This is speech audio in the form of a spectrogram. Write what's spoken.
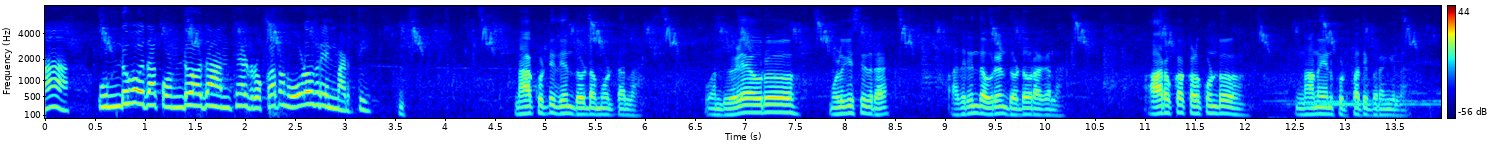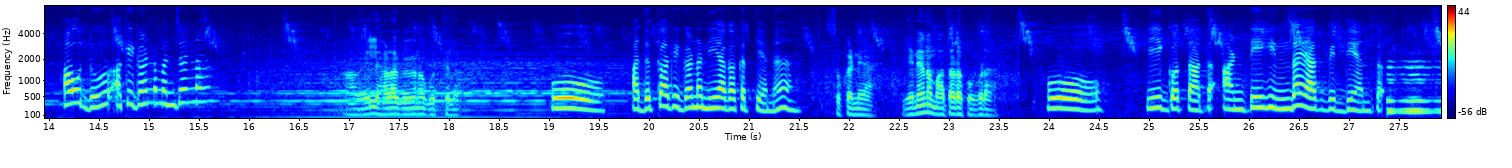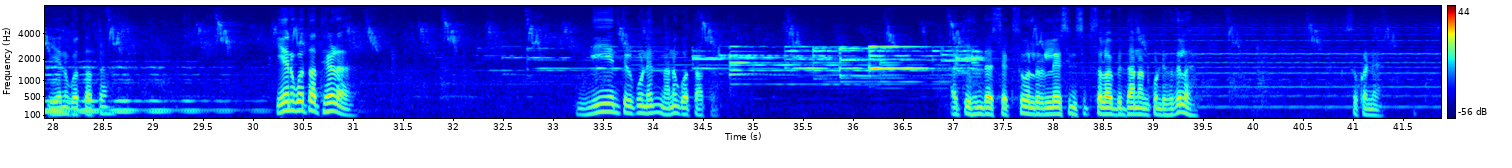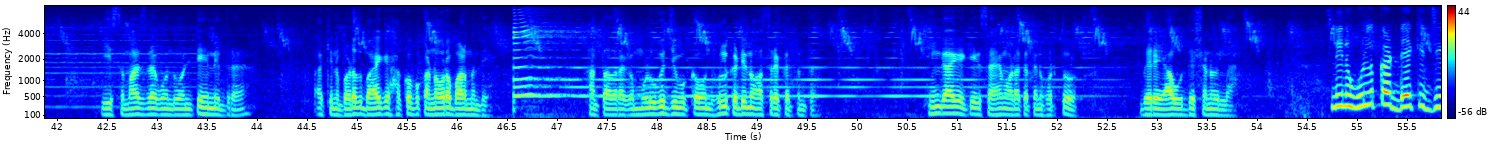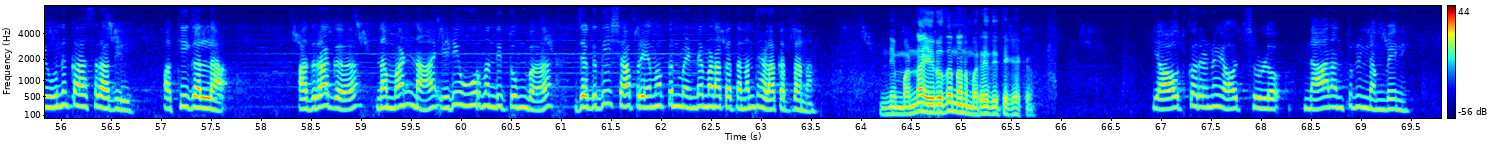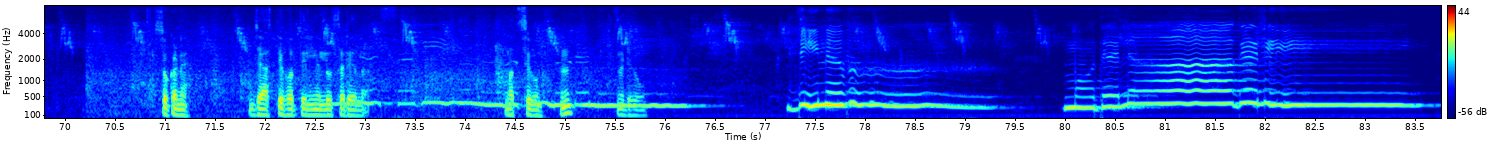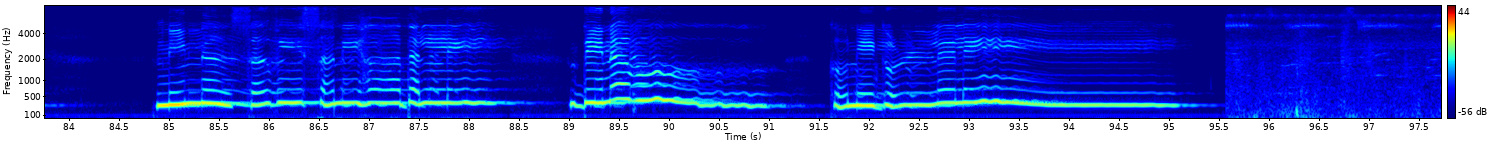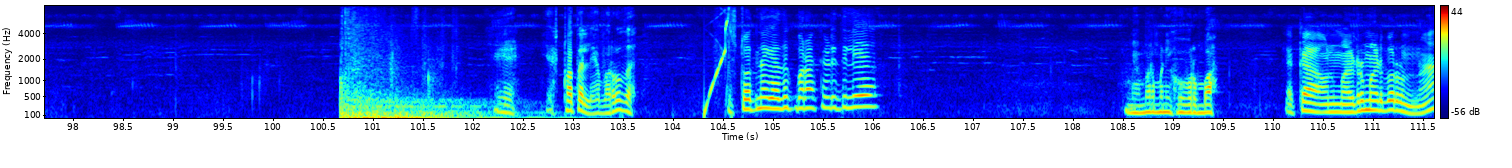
ಉಂಡು ಹೋದ ಕೊಂಡು ಹೋದ ಅಂಥೇಳಿ ರೊಕ್ಕ ತಗೊಂಡು ಓಡೋದ್ರೆ ಏನು ಮಾಡ್ತಿ? ನಾ ಕೊಟ್ಟಿದ್ದೇನು ದೊಡ್ಡ ಅಮೌಂಟ್ ಅಲ್ಲ. ಒಂದು ವೇಳೆ ಅವರು ಮುಳುಗಿಸಿದ್ರೆ ಅದರಿಂದ ಅವ್ರೇನು ದೊಡ್ಡವರಾಗಲ್ಲ. ಆ ರೊಕ್ಕ ಕಳ್ಕೊಂಡು ನಾನು ಏನು ಫುಟ್ಪಾತಿಗೆ ಬರಂಗಿಲ್ಲ. ಹೌದು ಆಕೆ ಗಂಡ ಮಂಜಣ್ಣ? ನಾವೆಲ್ಲಿ ಹಾಳಾಗೋಗನೋ ಗೊತ್ತಿಲ್ಲ. ಓ ಅದಕ್ಕೆ ಆಕೆ ಗಂಡ ನೀ ಆಗಾಕತ್ತೀಯನ? ಸುಕನ್ಯಾ ಏನೇನೋ ಮಾತಾಡೋಕೆ ಹೋಗ್ಬೇಡ. ಓ ಈಗ ಗೊತ್ತಾತ ಅಂಟಿ ಹಿಂದ ಯಾಕೆ ಬಿದ್ದಿ ಅಂತ. ಏನು ಗೊತ್ತಾತ? ಏನು ಗೊತ್ತಾತ ಹೇಳ? ನೀ ಏನು ತಿಳ್ಕೊಂಡೆ ಅಂತ ನನಗೆ ಗೊತ್ತಾತು. ಆಕೆ ಹಿಂದೆ ಸೆಕ್ಸುವಲ್ ರಿಲೇಷನ್ಶಿಪ್ಸ್ ಸಲ ಬಿದ್ದಾನ ಅನ್ಕೊಂಡಿರೋದಿಲ್ಲ ಸುಕನ್ಯಾ. ಈ ಸಮಾಜದಾಗ ಒಂದು ಒಂಟಿ ಹೆಣ್ಣಿದ್ರೆ ಆಕಿನ ಬಡದ ಬಾಯಿಗೆ ಹಾಕೋಬೇಕು ಅನ್ನೋರ ಭಾಳ ಮಂದಿ. ಅಂತ ಅದ್ರಾಗ ಮುಳುಗು ಜೀವಕ್ಕೆ ಒಂದು ಹುಲ್ಲು ಕಡ್ಡಿನೂ ಆಸರೆ ಆಕತ್ತಂತ. ಹಿಂಗಾಗಿ ಆಕೆಗೆ ಸಹಾಯ ಮಾಡಕತ್ತೇನೆ ಹೊರತು ಬೇರೆ ಯಾವ ಉದ್ದೇಶನೂ ಇಲ್ಲ. ನೀನು ಹುಲ್ಲು ಕಡ್ಡೇಕಿ ಜೀವನಕ್ಕೆ ಆಸರಾಗ್ಲಿ. ಅಕ್ಕಿಗಲ್ಲ ಅದ್ರಾಗ ನಮ್ಮ ಅಣ್ಣ ಇಡೀ ಊರ್ ಮಂದಿ ತುಂಬ ಜಗದೀಶ ಪ್ರೇಮಕ್ಕನ ಮೆಂಡೆ ಮಾಡಕತ್ತಾನಂತ ಹೇಳಕತ್ತಾನ. ನಿಮ್ಮಣ್ಣ ಇರೋದ ನನ್ನ ಮರ್ಯಾದೆ ತೆಗ್ಯಾಕ. ಯಾವ್ದು ಕರೆನೋ ಯಾವ್ದು ಸುಳ್ಳು. ನಾನಂತೂ ನೀನು ನಂಬೇನಿ. ಸುಕನ್ಯಾ ಜಾಸ್ತಿ ಹೊತ್ತಿಲ್ಲ ನಿಲ್ಲು ಸರಿಯಲ್ಲ ಮತ್ತೆ ಸಿಗೋಣ ನಡಿ ದಿನವೂ ಮೊದಲಾಗಲಿ. ನಿನ್ನ ಸವಿ ಸನಿಹದಲ್ಲಿ ದಿನವೂ ಕೊನೆಗೊಳ್ಳಲಿ. ಏ ಎಷ್ಟೊತ್ತಲ್ಲೇ ಬರೋದು? ಇಷ್ಟೊತ್ತಿನಾಗ ಎದಕ್ಕೆ ಬರಕ್ಕೆ ಹಿಡಿದಿಲಿ ಮೆಂಬರ್ ಮನೆಗೆ ಹೋಗ್ಬರಂಬಾ ಯಾಕ ಅವ್ನು ಮರ್ಡ್ರ್ ಮಾಡಿ ಬರೋಣ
